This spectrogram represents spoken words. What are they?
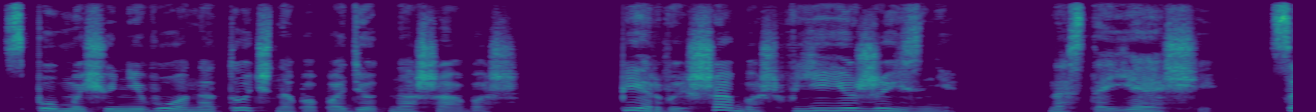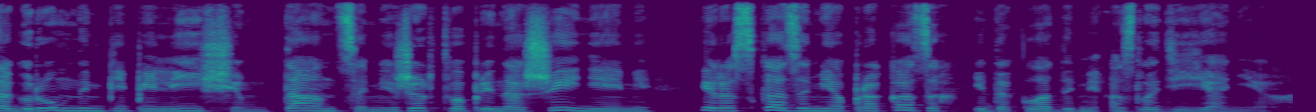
С помощью него она точно попадет на шабаш. Первый шабаш в ее жизни. Настоящий, с огромным пепелищем, танцами, жертвоприношениями и рассказами о проказах и докладами о злодеяниях.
